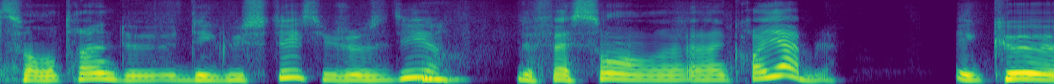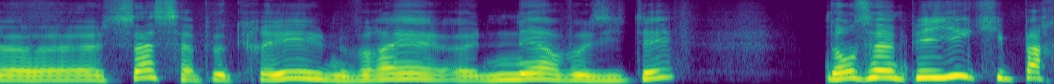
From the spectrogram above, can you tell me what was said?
sont en train de déguster, si j'ose dire, mm. de façon euh, incroyable. Et que euh, ça, ça peut créer une vraie euh, nervosité dans un pays qui, par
